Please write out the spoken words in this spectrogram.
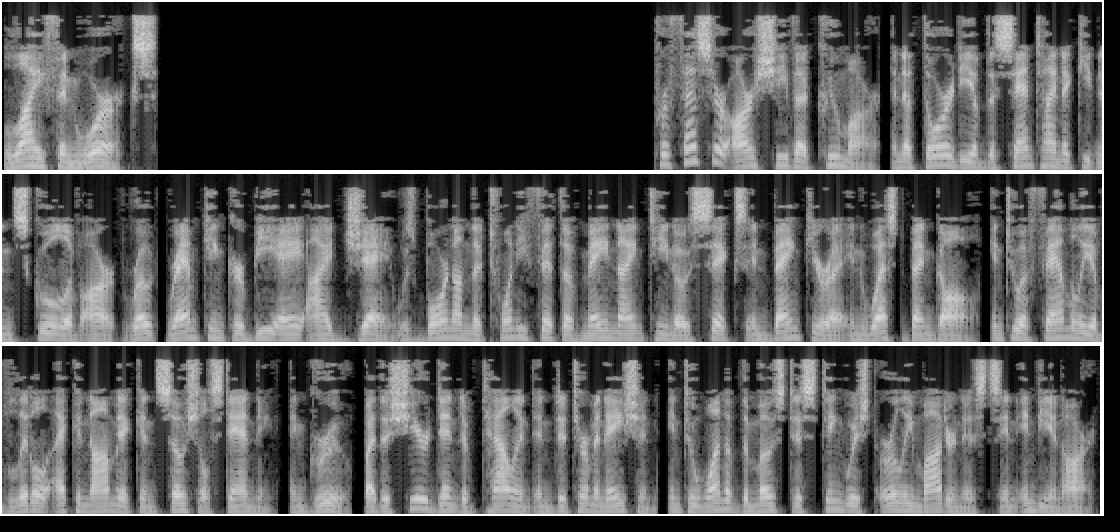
Life and works Professor R. Siva Kumar, an authority of the Santiniketan School of Art wrote, Ramkinkar Baij was born on 25 May 1906 in Bankura in West Bengal, into a family of little economic and social standing, and grew, by the sheer dint of talent and determination, into one of the most distinguished early modernists in Indian art.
